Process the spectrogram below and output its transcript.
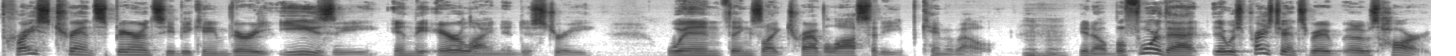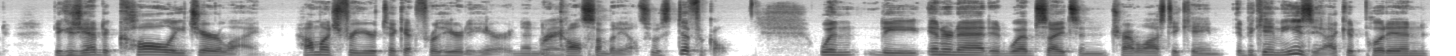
price transparency became very easy in the airline industry when things like Travelocity came about. Mm-hmm. You know, before that, there was price transparency, but it was hard because you had to call each airline how much for your ticket for here to here, and then right. call somebody else. It was difficult. When the internet and websites and Travelocity came, it became easy. I could put in,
